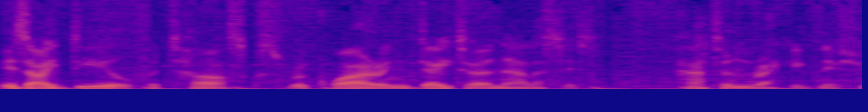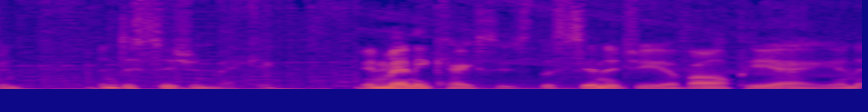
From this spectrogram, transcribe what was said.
is ideal for tasks requiring data analysis, pattern recognition, and decision-making. In many cases, the synergy of RPA and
